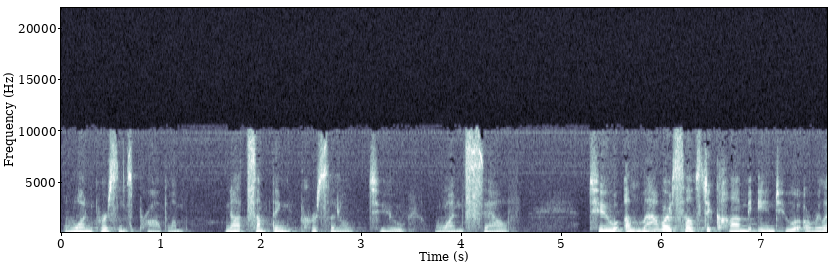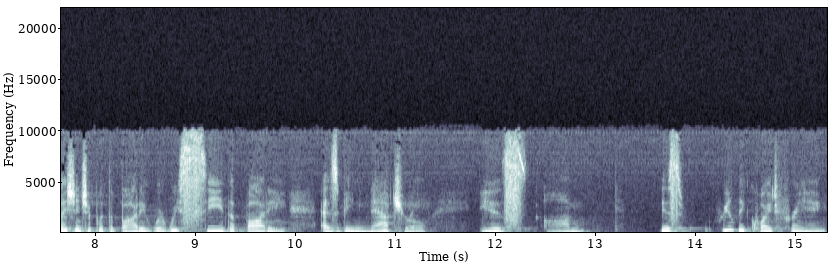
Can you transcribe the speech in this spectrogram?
one person's problem, not something personal to oneself. To allow ourselves to come into a relationship with the body where we see the body as being natural is, um, is really quite freeing.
